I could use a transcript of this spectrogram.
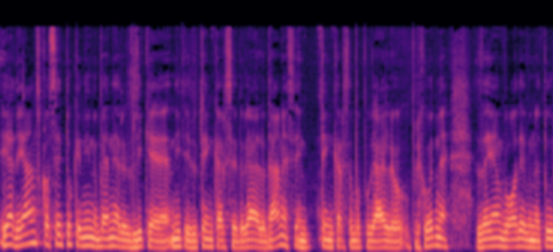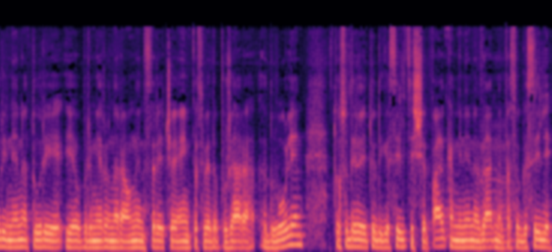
Ja, dejansko se tukaj ni nobene razlike niti do tem, kar se je dogajalo danes in tem, kar se bo pogajalo v prihodnje. Zajem vode v naturi, ne naturi je v primeru naravne nesreče in pa seveda požara dovoljen. To so delali tudi gasilci s črpalkami, ne na zadnje pa so gasili.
